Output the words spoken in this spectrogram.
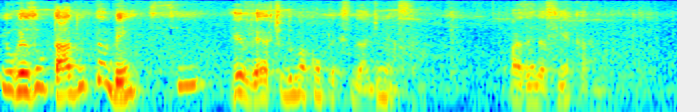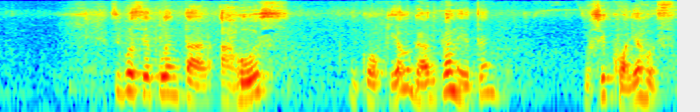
e o resultado também se reveste de uma complexidade imensa. Mas ainda assim é karma. Se você plantar arroz em qualquer lugar do planeta, você colhe arroz.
